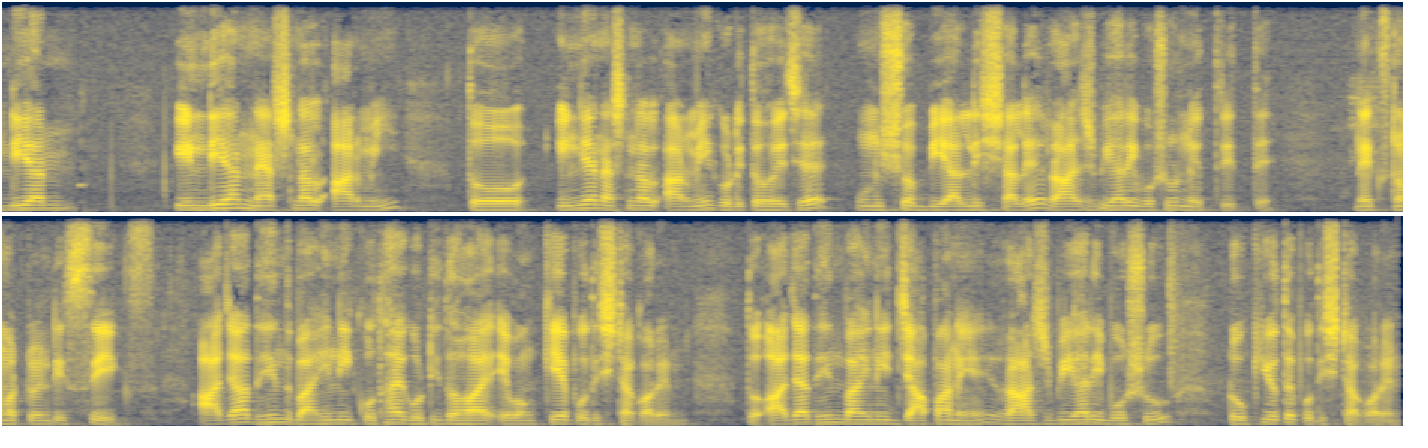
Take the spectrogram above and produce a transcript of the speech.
ইন্ডিয়ান ইন্ডিয়ান ন্যাশনাল আর্মি। তো ইন্ডিয়ান ন্যাশনাল আর্মি গঠিত হয়েছে উনিশশো বিয়াল্লিশ সালে রাসবিহারী বসুর নেতৃত্বে। Next number twenty six Azad Hind বাহিনী কোথায় গঠিত হয় এবং কে প্রতিষ্ঠা করেন? তো আজাদ হিন্দ বাহিনী জাপানে রাসবিহারী বসু টোকিওতে প্রতিষ্ঠা করেন।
